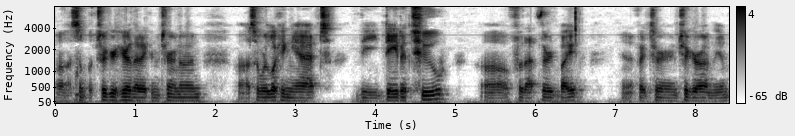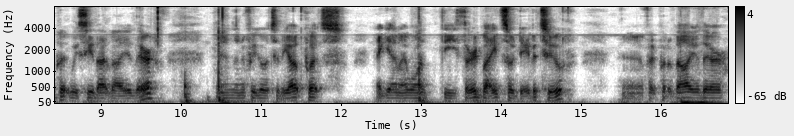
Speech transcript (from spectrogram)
a, simple trigger here that I can turn on. Uh, so we're looking at the data 2 uh, for that third byte. And if I turn trigger on the input, we see that value there. And then if we go to the outputs, again, I want the third byte, so data 2. And if I put a value there,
